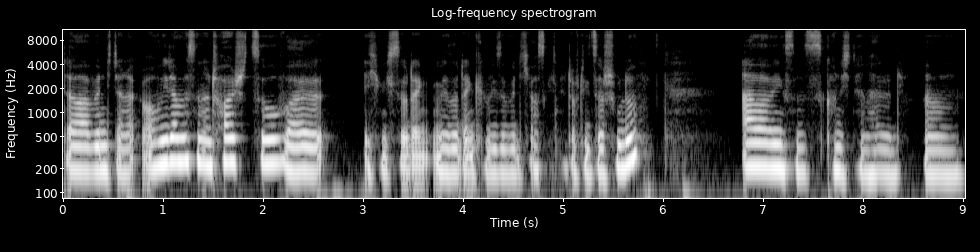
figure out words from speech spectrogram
Da bin ich dann halt auch wieder ein bisschen enttäuscht so, weil ich mich so denk, mir so denke, wieso bin ich ausgerechnet auf dieser Schule. Aber wenigstens konnte ich dann halt ähm,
